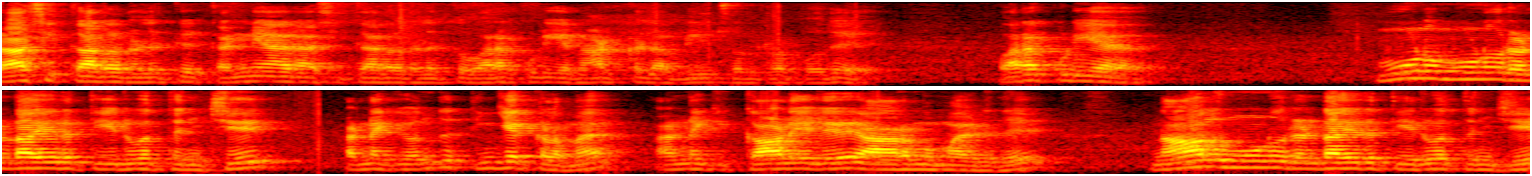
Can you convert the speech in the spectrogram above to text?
ராசிக்காரர்களுக்கு கன்னியா ராசிக்காரர்களுக்கு வரக்கூடிய நாட்கள் அப்படின்னு சொல்கிற போது வரக்கூடிய மூணு மூணு ரெண்டாயிரத்தி இருபத்தஞ்சி அன்னைக்கு வந்து திங்கட்கிழமை அன்னைக்கு காலையிலே ஆரம்பமாயிடுது. நாலு மூணு ரெண்டாயிரத்தி இருபத்தஞ்சி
